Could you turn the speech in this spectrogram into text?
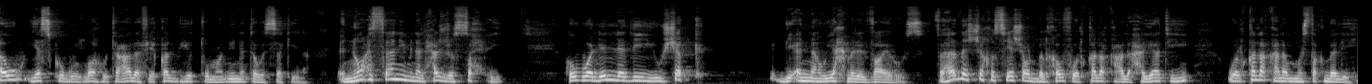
أو يسكب الله تعالى في قلبه الطمأنينة والسكينة. النوع الثاني من الحج الصحي هو للذي يشك بأنه يحمل الفيروس، فهذا الشخص يشعر بالخوف والقلق على حياته والقلق على مستقبله،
